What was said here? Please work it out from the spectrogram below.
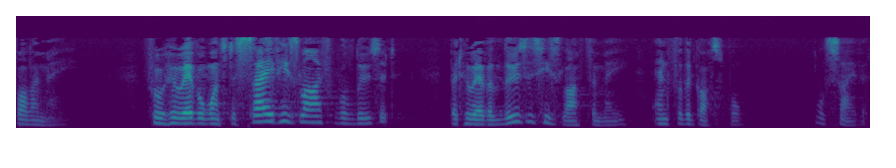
follow me. For whoever wants to save his life will lose it, but whoever loses his life for me and for the gospel will save it.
